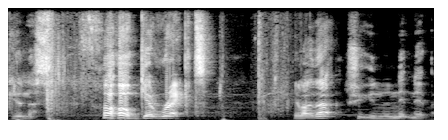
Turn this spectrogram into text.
goodness. Oh, get wrecked! You like that? Shoot you in the nip nip.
